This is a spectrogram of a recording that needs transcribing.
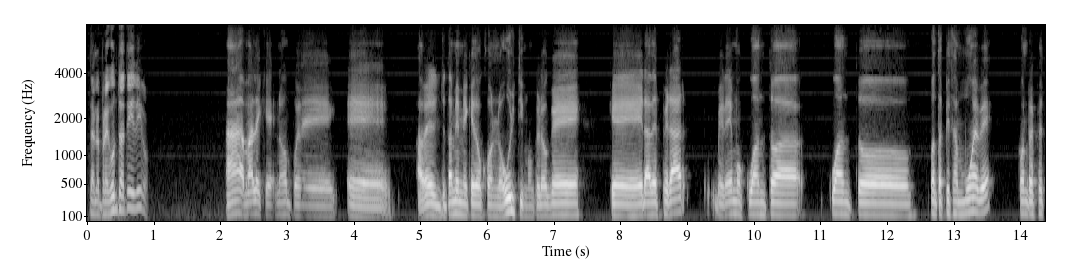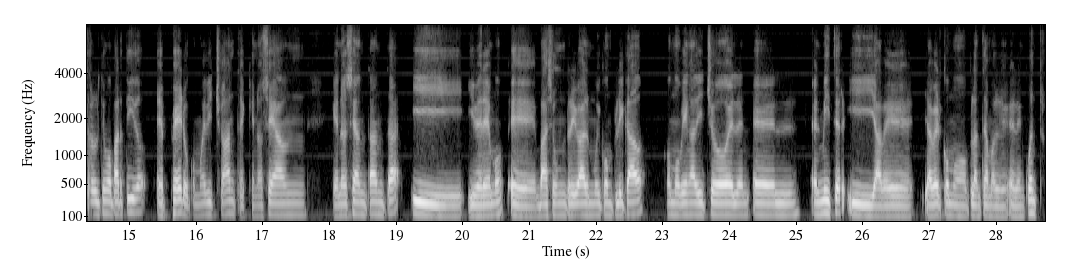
Te lo pregunto a ti, digo. Ah, vale, que no, pues. eh, a ver, yo también me quedo con lo último. Creo que, que era de esperar. Veremos cuánto a- cuánto, cuántas piezas mueve con respecto al último partido. Espero, como he dicho antes, que no sean, que no sean tantas y, y veremos. Eh, va a ser un rival muy complicado, como bien ha dicho el, el, el míster, y a ver, y a ver cómo planteamos el- encuentro.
